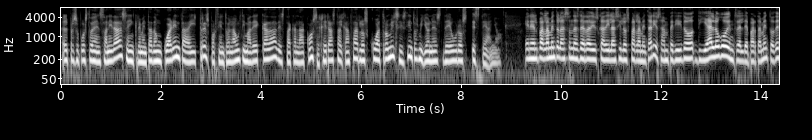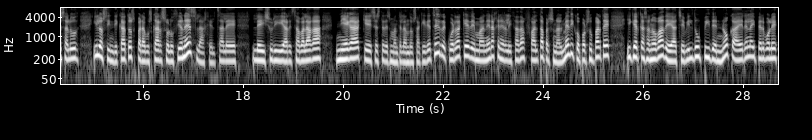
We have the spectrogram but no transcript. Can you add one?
El presupuesto en sanidad se ha incrementado un 43% en la última década, destaca la consejera, hasta alcanzar los 4.600 millones de euros este año. En el Parlamento, las ondas de Radio Euskadi y los parlamentarios han pedido diálogo entre el Departamento de Salud y los sindicatos para buscar soluciones. La Gelchale Leixuri Arrizabalaga niega que se esté desmantelando Saquidecha y recuerda que de manera generalizada falta personal médico. Por su parte, Iker Casanova de H. Bildu pide no caer en la hipérbole,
